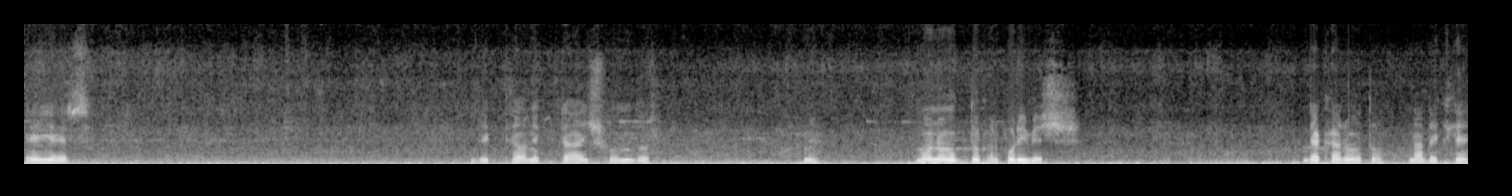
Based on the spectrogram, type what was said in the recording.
এই এর দেখতে অনেকটাই সুন্দর। মানে মনোমুগ্ধকর পরিবেশ। দেখার মতো না দেখলে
